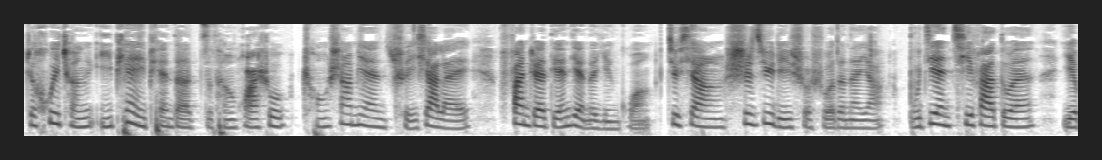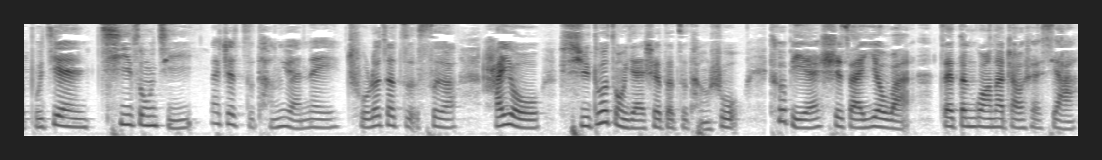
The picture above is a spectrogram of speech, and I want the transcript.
这汇成一片一片的紫藤花树从上面垂下来，泛着点点的荧光，就像诗句里所说的那样。不见七发端，也不见七踪迹。在这紫藤园内，除了这紫色，还有许多种颜色的紫藤树。特别是在夜晚，在灯光的照射下，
